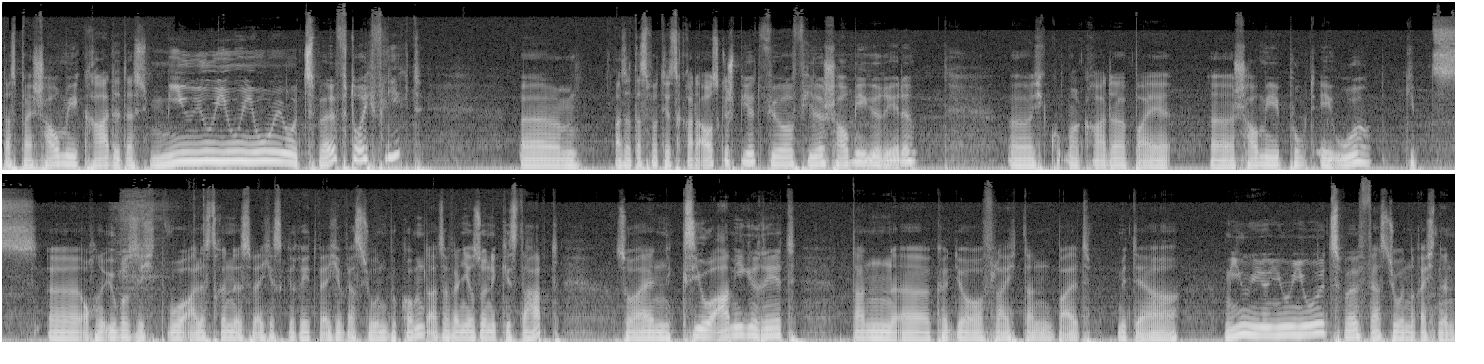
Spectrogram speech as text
dass bei Xiaomi gerade das MIUI 12 durchfliegt. Ähm, also das wird jetzt gerade ausgespielt für viele Xiaomi-Geräte. Äh, ich guck mal gerade bei äh, Xiaomi.eu gibt es äh, auch eine Übersicht, wo alles drin ist, welches Gerät welche Version bekommt. Also wenn ihr so eine Kiste habt, so ein Xiaomi-Gerät, dann äh, könnt ihr vielleicht dann bald mit der MIUI 12 Version rechnen.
